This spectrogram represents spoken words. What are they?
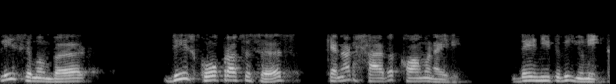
Please remember these co-processors cannot have a common ID they need to be unique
